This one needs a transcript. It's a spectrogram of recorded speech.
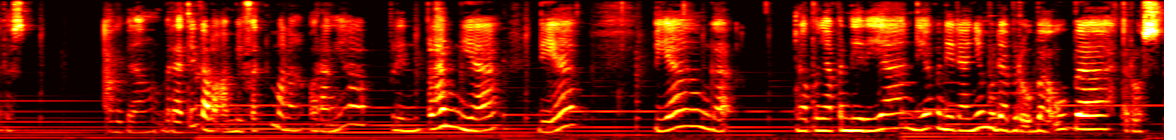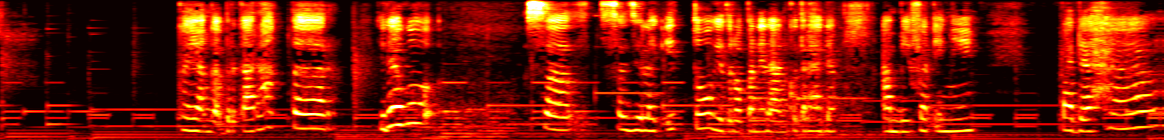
Terus aku bilang berarti kalau ambivert malah orangnya pelin pelan ya. Dia dia nggak nggak punya pendirian. Dia pendiriannya mudah berubah-ubah. Terus kayak nggak berkarakter. Jadi aku se sejelek itu gitu loh penilaianku terhadap ambivert ini. Padahal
